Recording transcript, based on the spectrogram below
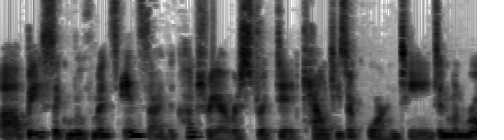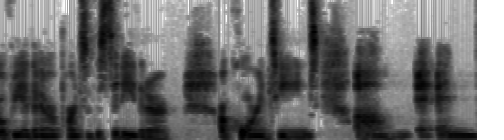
Uh, basic movements inside the country are restricted. Counties are quarantined. In monrovia there are parts of the city that are are quarantined. Um, and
